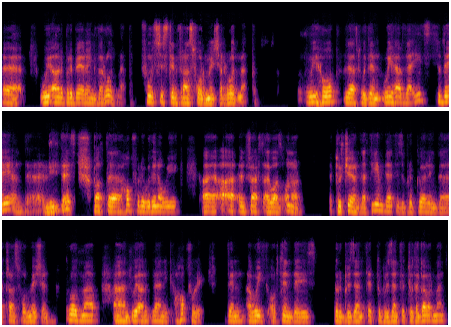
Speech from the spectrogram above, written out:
uh, we are preparing the roadmap, food system transformation roadmap. We hope that within, we have the aids today and uh, this, but uh, hopefully within a week, uh, in fact, I was honored to chair the team that is preparing the transformation roadmap, and we are planning, hopefully, within a week or 10 days to represent it, to present it to the government,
